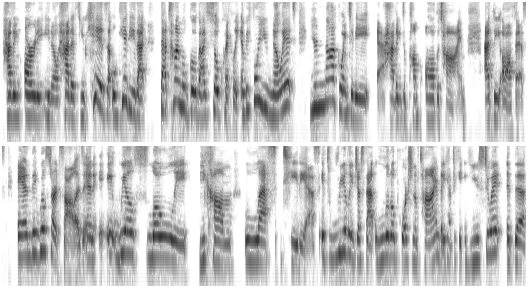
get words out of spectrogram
having already you know had a few kids that will give you that that time will go by so quickly. And before you know it you're not going to be uh, having to pump all the time at the office. And they will start solids and it will slowly become less tedious. It's really just that little portion of time that you have to get used to it at the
